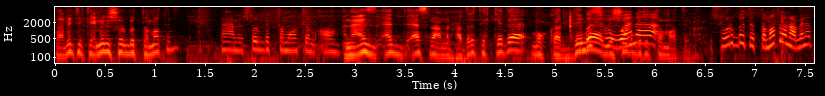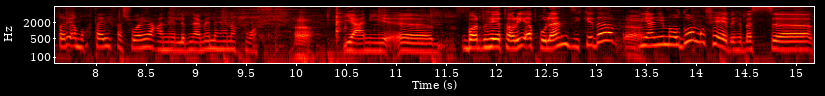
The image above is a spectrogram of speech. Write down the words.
طب انت بتعملي شوربة طماطم؟ بعمل شوربة طماطم آه. أنا عايز أد اسمع من حضرتك كده مقدمة لشوربة أنا- الطماطم. شوربة الطماطم أنا بعملها بطريقة مختلفة شوية عن اللي بنعملها هنا في مصر. آه. يعني آه برضه هي طريقة بولندي كده آه. يعني الموضوع مشابه بس آه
